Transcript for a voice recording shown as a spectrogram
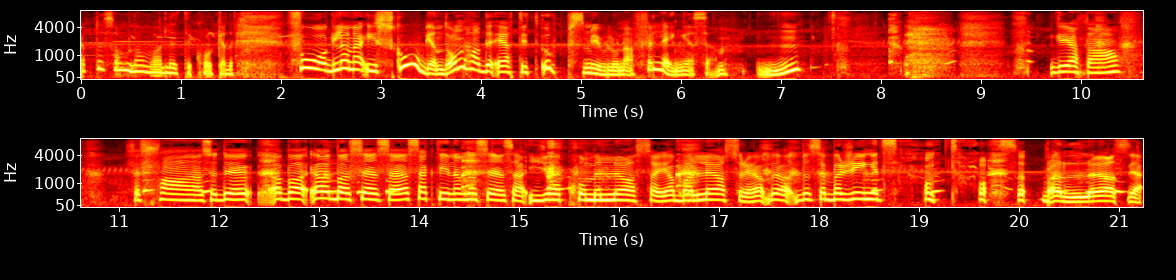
eftersom de var lite korkade. Fåglarna i skogen de hade ätit upp smulorna för länge sedan. Mm. Greta, för fan alltså. Det, jag, bara, jag bara säger så här, jag har sagt det innan men jag säger så här. Jag kommer lösa det. Jag bara löser det. Jag, jag, jag bara ringer ett samtal så bara löser jag.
